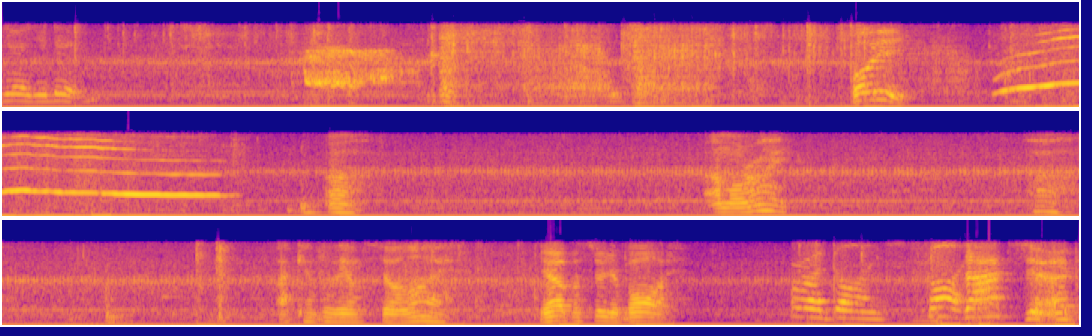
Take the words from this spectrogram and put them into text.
Yeah, you did. Buddy! Oh. I'm alright. Oh. I can't believe I'm still alive. Yep, I still your bald. Alright, guys. Guys. That's it!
